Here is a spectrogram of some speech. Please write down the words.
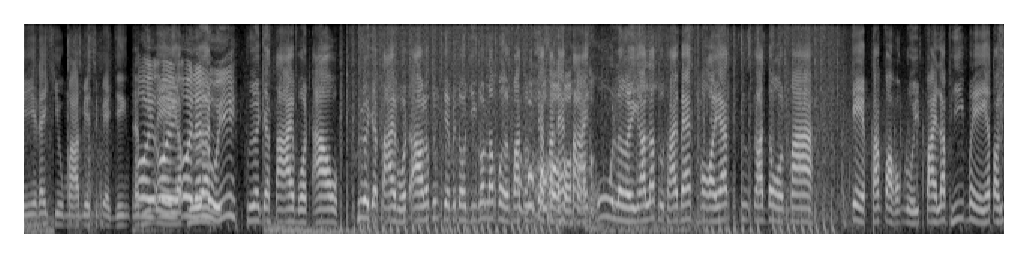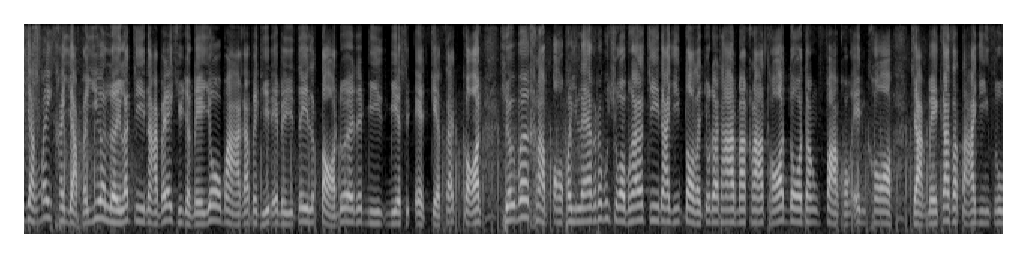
นี้ได้คิวมาเบียร์11ยิงแต่โอ้ยพี่เมโอ้ยย์ครับโอ้ยแล้วเพื่อนหลุยเพื่อนจะตายหมดเอา เพื่อนจะตายหมดเอาแล้วทุกเจไปโดนยิงรถระเบิดมาตรงนี้จะแสดงตายคู่เลยครับแล้วสุดท้ายแบททอยครับคือกระโดดมา เก็บทางฝั่งของหลุยไปแล้วพี่เมย์ครับตอนนี้ยังไม่ขยับกระเยื่อนเลยแล้วจีนาไปได้คิวจากเนโยมาครับเป็นทีเอเบริตี้แล้วต่อด้วยได้มีเบียร์11เก็บแซดกอนเคิร์เบอร์คลับออกไปแล้วท่านผู้ชมครับแล้วจีนายิงต่อจากโจนาธานมาคลาทอสโดนทางฝั่งของเอ็นคอจากเมกาสตาร์ยิงสู้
